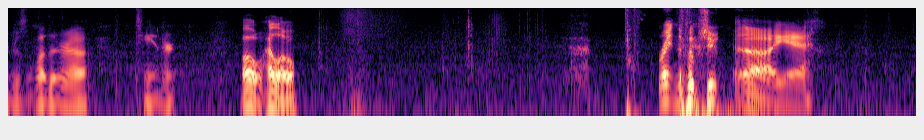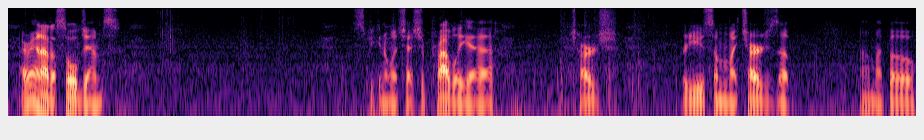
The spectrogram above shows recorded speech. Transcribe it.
There's a leather uh, tanner. Oh, hello. Right in the poop chute. Ah, yeah. I ran out of soul gems. Speaking of which, I should probably uh, charge or use some of my charges up on my bow.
